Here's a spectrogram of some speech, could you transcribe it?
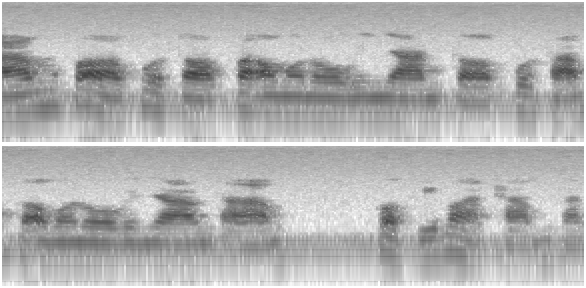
าม ก็ผู้ตอบก็เอามโนวิญญาณตอบ ผู้ถามก็เอามโนวิญญาณถาม ก็คิดว่าถามกัน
